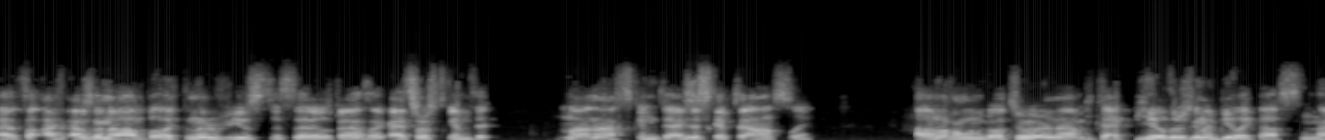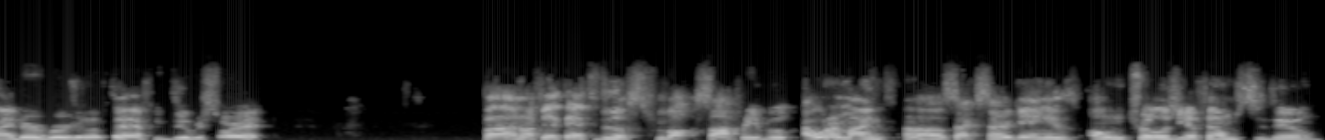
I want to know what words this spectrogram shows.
I thought I, I was gonna, but like then the reviews just said it was bad. I was like I sort of skimmed it, not not skimmed it. I just skipped it honestly. I don't know if I'm gonna go to it or not because I feel there's gonna be like a Snyder version of that if we do restore it. But I don't know. I feel like they have to do the soft reboot. I wouldn't mind uh, Zack Snyder getting his own trilogy of films to do,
